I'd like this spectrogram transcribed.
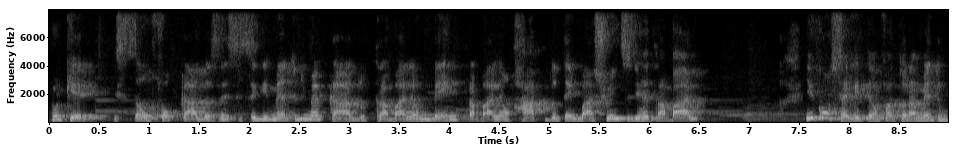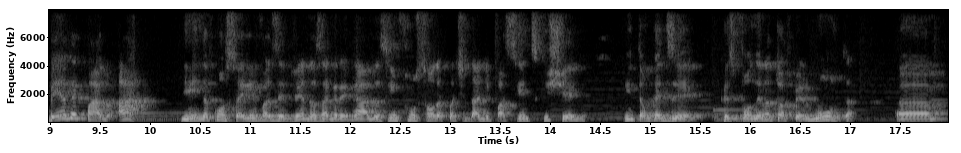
Por quê? Estão focadas nesse segmento de mercado, trabalham bem, trabalham rápido, têm baixo índice de retrabalho e conseguem ter um faturamento bem adequado. Ah, e ainda conseguem fazer vendas agregadas em função da quantidade de pacientes que chegam. Então, quer dizer, respondendo a tua pergunta, uh,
